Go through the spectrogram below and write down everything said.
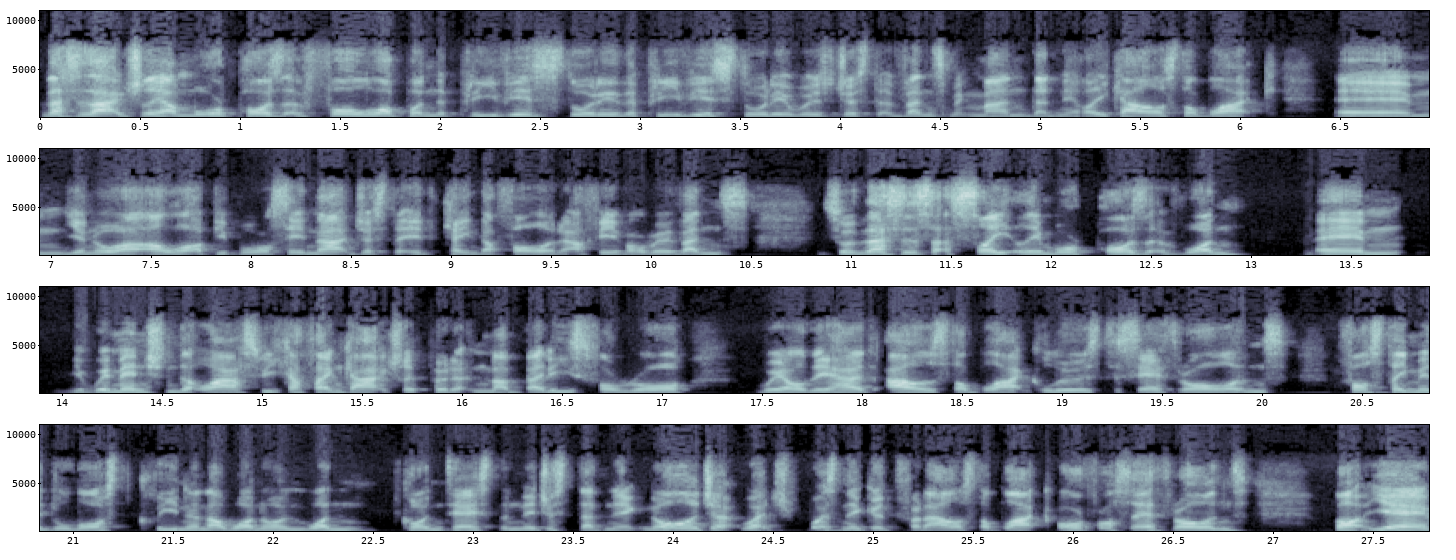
this is actually a more positive follow up on the previous story. The previous story was just that Vince McMahon didn't like Aleister Black. Um, you know, a, a lot of people were saying that just that he'd kind of fallen out of favour with Vince. So this is a slightly more positive one. Um, we mentioned it last week. I think I actually put it in my biddies for Raw, where they had Aleister Black lose to Seth Rollins. First time he'd lost clean in a one on one contest, and they just didn't acknowledge it, which wasn't good for Aleister Black or for Seth Rollins. But yeah,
